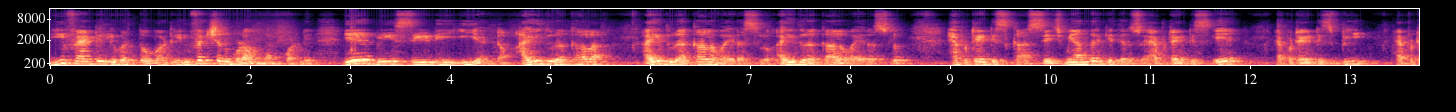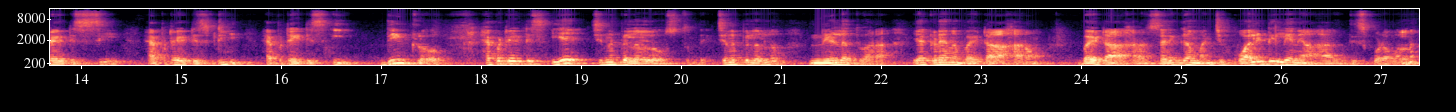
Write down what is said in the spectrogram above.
ఈ ఫ్యాటీ లివర్తో పాటు ఇన్ఫెక్షన్ కూడా ఉందనుకోండి ఏబిసిడిఈ అంటాం. ఐదు రకాల ఐదు రకాల వైరస్లు ఐదు రకాల వైరస్లు. హెపటైటిస్ కాసేజ్ మీ అందరికీ తెలుసు. Hepatitis A hepatitis B hepatitis C hepatitis D hepatitis E. దీంట్లో హెపటైటిస్ ఏ చిన్నపిల్లల్లో వస్తుంది? చిన్నపిల్లల్లో నీళ్ళ ద్వారా. ఎక్కడైనా బయట ఆహారం బయట ఆహారం సరిగ్గా మంచి క్వాలిటీ లేని ఆహారం తీసుకోవడం వలన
